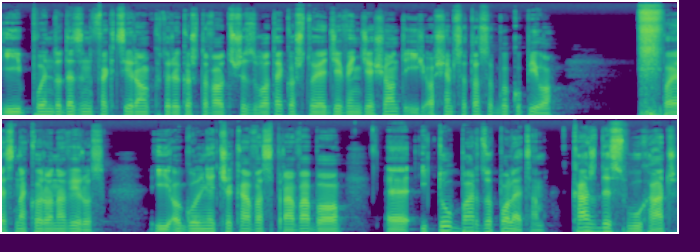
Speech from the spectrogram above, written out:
I płyn do dezynfekcji rąk, który kosztował 3 zł, kosztuje 90 i 800 osób go kupiło. Bo jest na koronawirus. I ogólnie ciekawa sprawa, bo e, i tu bardzo polecam. Każdy słuchacz,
